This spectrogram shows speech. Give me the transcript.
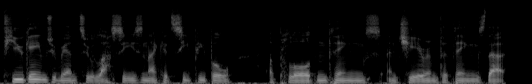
few games we went to last season, I could see people applauding things and cheering for things that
